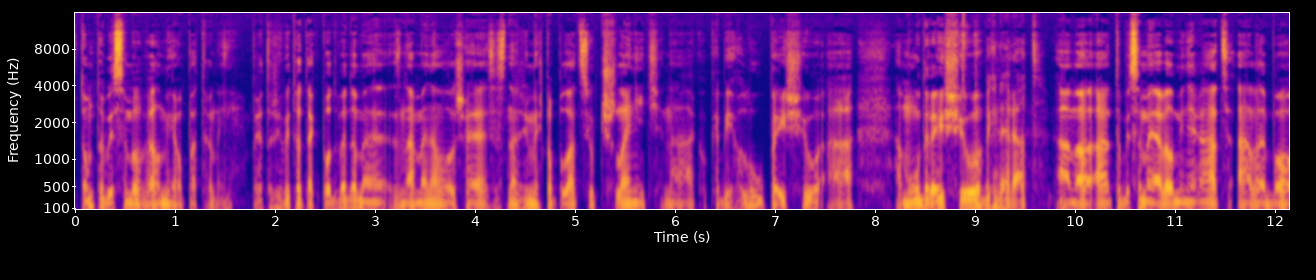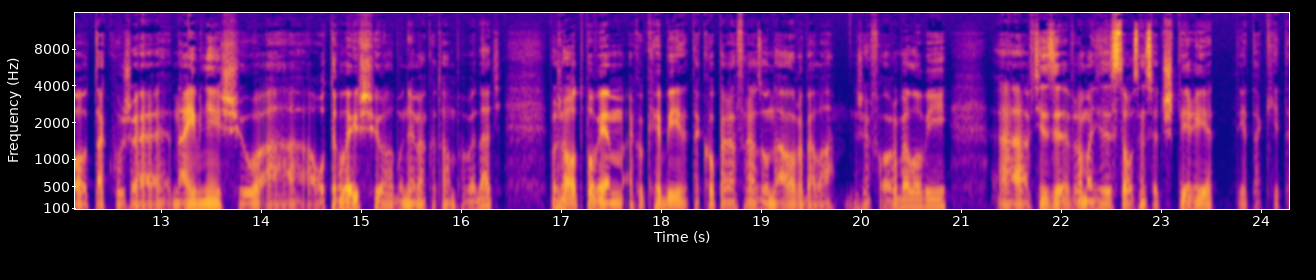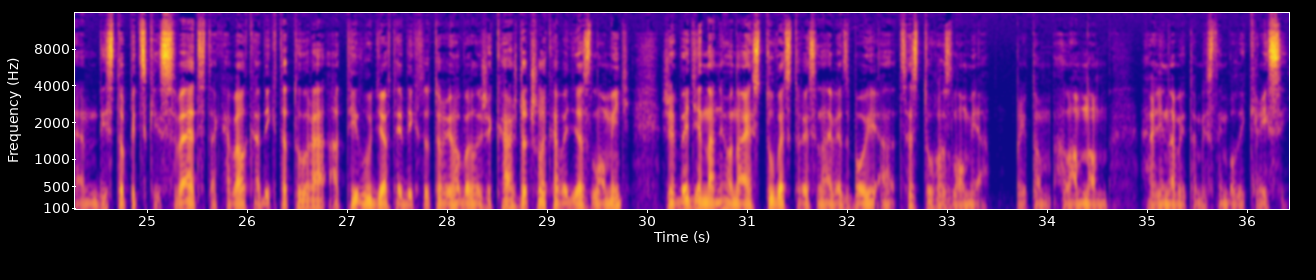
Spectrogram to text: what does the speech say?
V tomto by som bol veľmi opatrný, pretože by to tak podvedome znamenalo, že sa snažíme populáciu členiť na ako keby hlúpejšiu a, a múdrejšiu. To bych nerád. Áno, a to by som aj ja veľmi nerád, alebo takú, že naivnejšiu a, a otrlejšiu, alebo neviem, ako to mám povedať. Možno odpoviem ako keby takou parafrázou na Orwella, že v Orwellovi v, v romane 1984 je je taký ten dystopický svet, taká veľká diktatúra a tí ľudia v tej diktatúre hovorili, že každého človeka vedia zlomiť, že vedia na neho nájsť tú vec, ktorej sa najviac bojí a cez tú ho zlomia. Pri tom hlavnom hrdinovi to myslím boli krysy.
